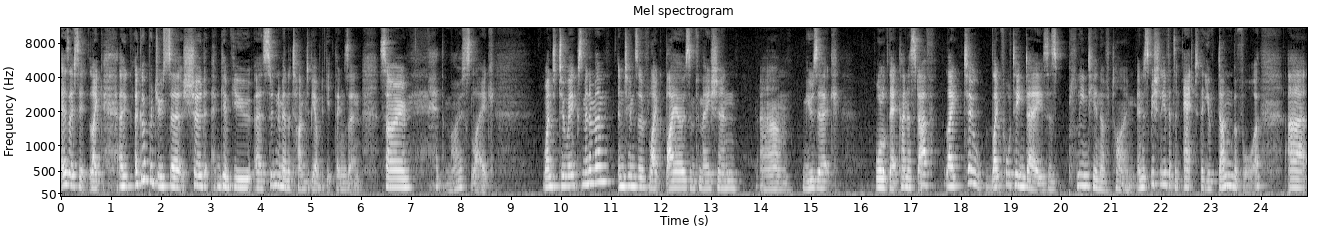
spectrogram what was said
as I said, like a, a, good producer should give you a certain amount of time to be able to get things in. So, at the most, like one to two weeks minimum in terms of like bios, information, um, music, all of that kind of stuff. Like two, like 14 days is plenty enough time. And especially if it's an act that you've done before, uh,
